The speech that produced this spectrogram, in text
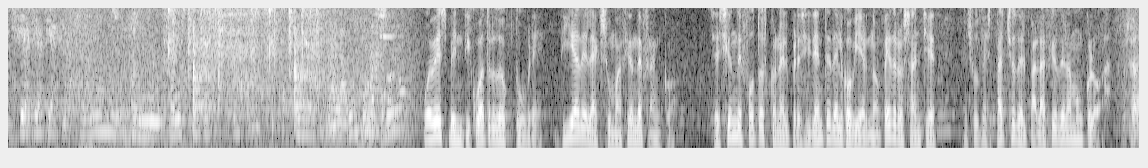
Sí, así, así, así. Jueves 24 de octubre, día de la exhumación de Franco. Sesión de fotos con el presidente del gobierno, Pedro Sánchez, en su despacho del Palacio de la Moncloa. O sea,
